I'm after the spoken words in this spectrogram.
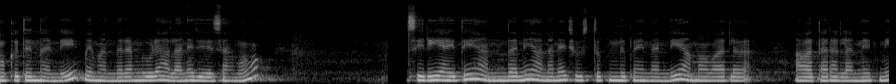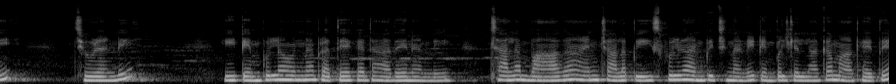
మొక్కుతుందండి. మేమందరం కూడా అలానే చేసాము సిరి అయితే అందరినీ అలానే చూస్తూ ఉండిపోయిందండి అమ్మవార్ల అవతారాలన్నింటినీ. చూడండి ఈ టెంపుల్లో ఉన్న ప్రత్యేకత అదేనండి. చాలా బాగా అండ్ చాలా పీస్ఫుల్గా అనిపించిందండి టెంపుల్కి వెళ్ళాక మాకైతే.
